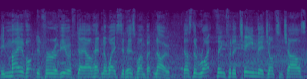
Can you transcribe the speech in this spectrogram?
He may have opted for a review if Dale hadn't wasted his one, but no. Does the right thing for the team there, Johnson Charles.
